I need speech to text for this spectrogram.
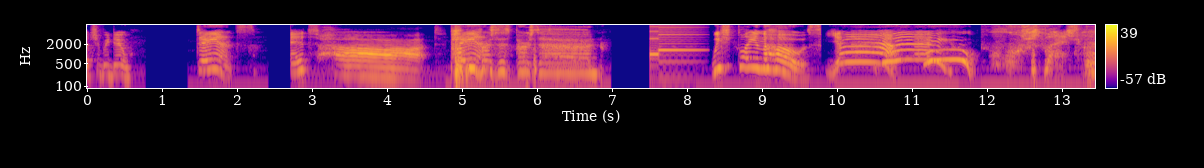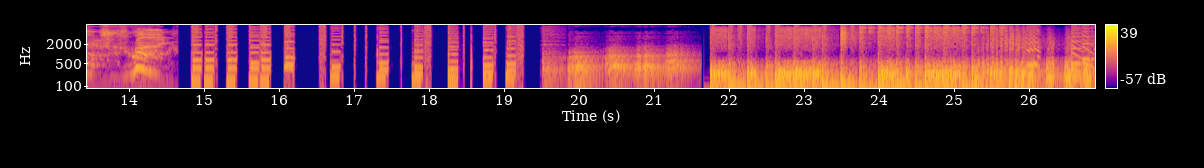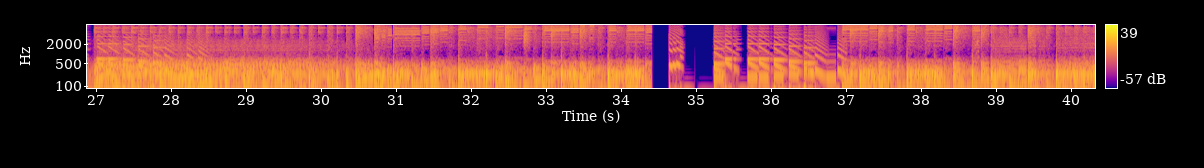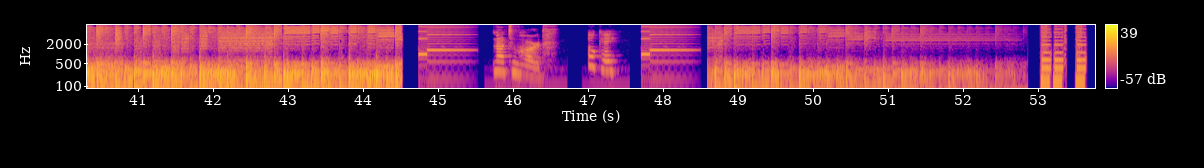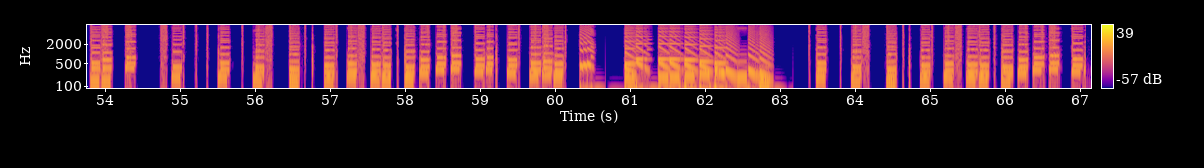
What should we do? Dance. It's hot. Puppy Dance. versus person. We should play in the hose. Yeah. Yay! Splash. Not too hard. Okay.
